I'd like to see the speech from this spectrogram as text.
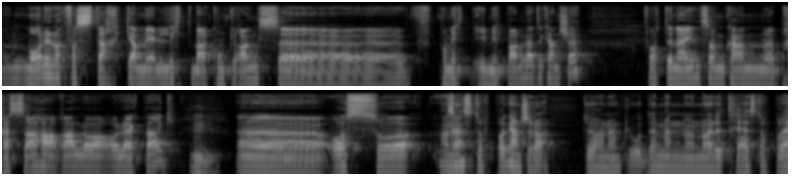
må de nok forsterke med litt mer konkurranse eh, på midt, i midtbaneleddet, kanskje. Fått inn en som kan presse Harald og, og Løkberg. Eh, og så Han er en stopper, kanskje, da. Du har nevnt Lode, men nå er det tre stoppere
